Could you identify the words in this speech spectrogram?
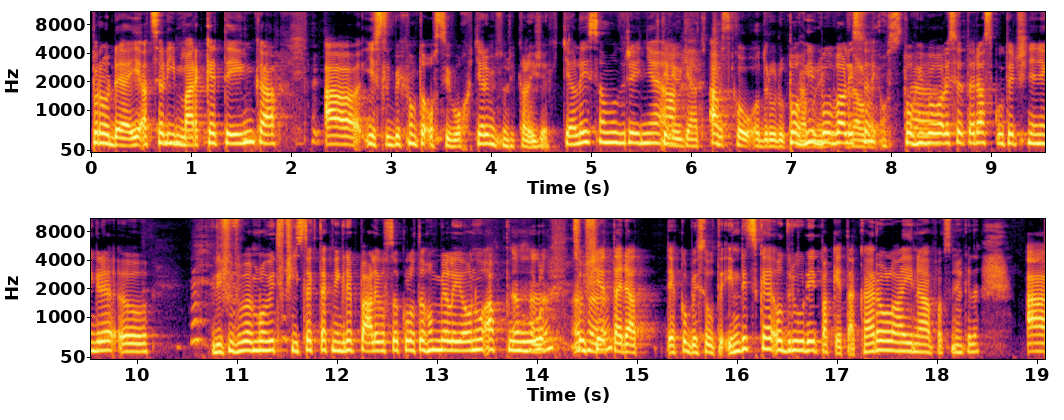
prodej a celý marketing a, a jestli bychom to osivo chtěli, my jsme říkali, že chtěli samozřejmě. Chtěli udělat a, českou odrůdu, pohybovali se, pohybovali se teda skutečně někde uh, když už budeme mluvit v číslech, tak někde pálivost okolo toho milionu a půl, aha, což aha. je teda, jakoby jsou ty indické odrůdy, pak je ta Carolina, pak jsou nějaké... A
